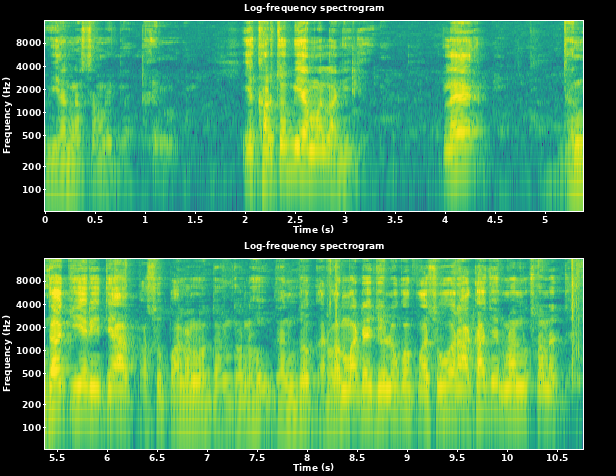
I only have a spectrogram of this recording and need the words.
વિયારના સમય પર ટાઈમમાં એ ખર્ચો બી આમાં લાગી જાય. એટલે ધંધાકીય રીતે આ પશુપાલનનો ધંધો નહીં, ધંધો કરવા માટે જે લોકો પશુઓ રાખે છે એમના નુકસાન જ જાય.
